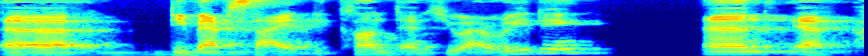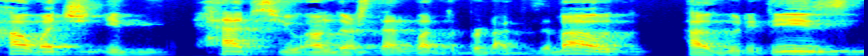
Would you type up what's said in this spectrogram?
uh, the website, the content you are reading, and uh, how much it helps you understand what the product is about, how good it is,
